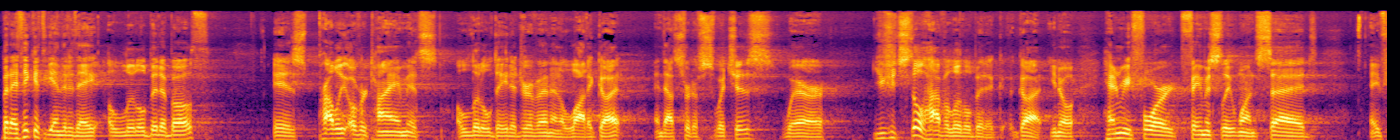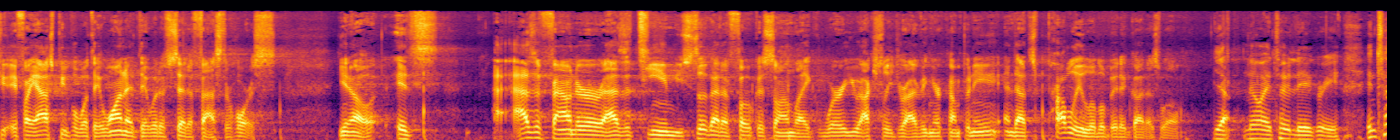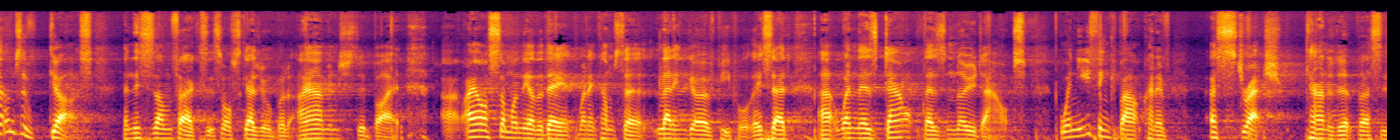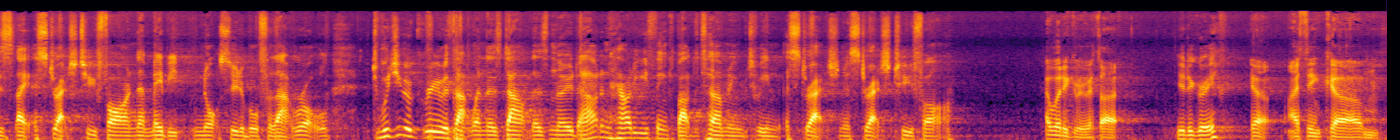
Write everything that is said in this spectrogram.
But I think at the end of the day, a little bit of both is probably over time it's a little data driven and a lot of gut, and that sort of switches where you should still have a little bit of gut. You know, Henry Ford famously once said, if, you, if I asked people what they wanted, they would have said a faster horse. You know, it's as a founder or as a team, you still got to focus on like where are you actually driving your company, and that's probably a little bit of gut as well. Yeah, no, I totally agree. In terms of gut, and this is unfair because it's off schedule, but I am interested by it. I asked someone the other day when it comes to letting go of people, they said, uh, when there's doubt, there's no doubt. When you think about kind of a stretch candidate versus like a stretch too far and then maybe not suitable for that role, would you agree with that when there's doubt, there's no doubt? And how do you think about determining between a stretch and a stretch too far? I would agree with that. You'd agree? Yeah, I think um,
